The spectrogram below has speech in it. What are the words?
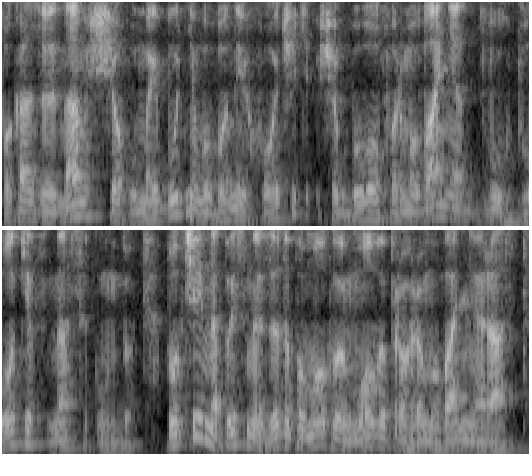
показує нам, що у майбутньому вони хочуть, щоб було формування двох блоків на секунду. Блокчейн написаний за допомогою мови програмування Rust.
